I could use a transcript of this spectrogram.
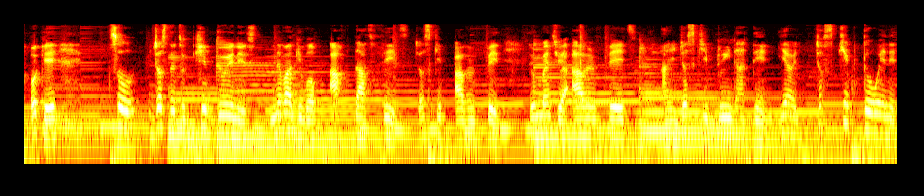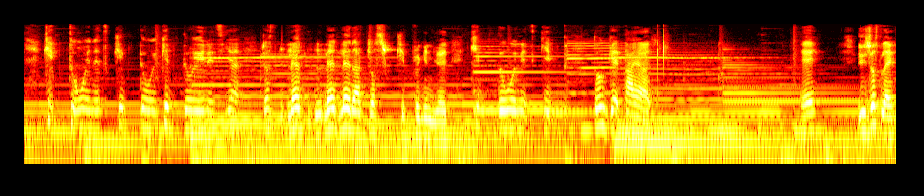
okay. So you just need to keep doing it. Never give up. Have that faith. Just keep having faith. The moment you're having faith and you just keep doing that thing yeah just keep doing it. Keep doing it. Keep doing keep doing it. Yeah. Just let let, let that just keep bringing you keep doing it. Keep don't get tired. Eh? It's just like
